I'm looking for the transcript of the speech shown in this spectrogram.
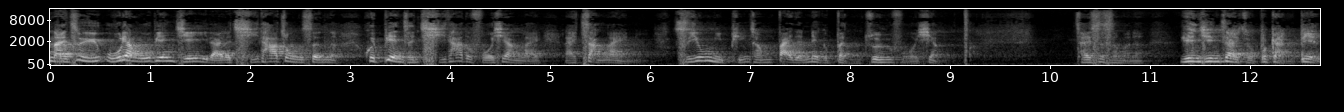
乃至于无量无边劫以来的其他众生呢，会变成其他的佛像来来障碍你。只有你平常拜的那个本尊佛像，才是什么呢？冤亲债主不敢变。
